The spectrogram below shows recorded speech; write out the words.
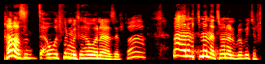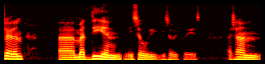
خلاص انت أول فيلم هو نازل ف ما أنا متمنى أتمنى إن بلو بيتر فعلا آه ماديا يسوي يسوي كويس عشان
